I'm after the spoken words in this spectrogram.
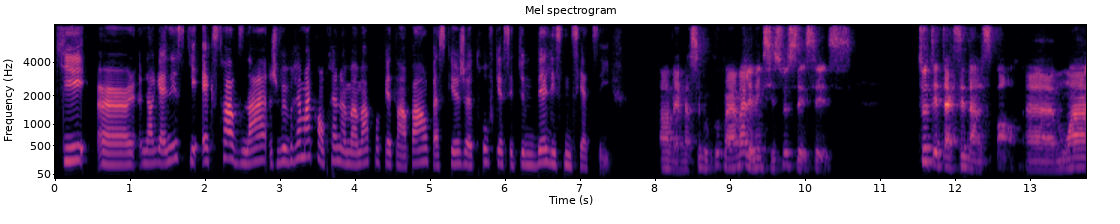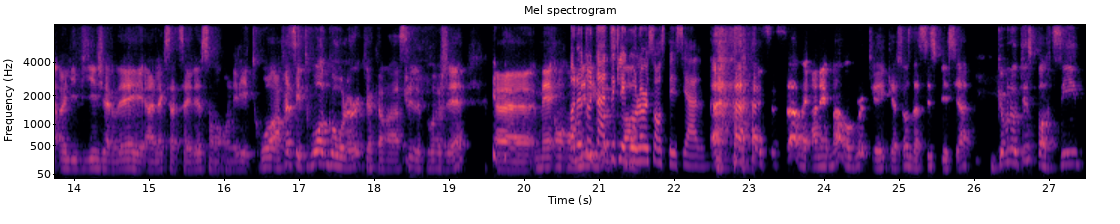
qui est un, organisme qui est extraordinaire. Je veux vraiment qu'on prenne un moment pour que tu en parles parce que je trouve que c'est une belle initiative. Ah, ben merci beaucoup. Premièrement, Living Sissou, c'est tout est axé dans le sport. Euh, moi, Olivier Gervais et Alex Atsaidis, on, est les trois. En fait, c'est trois goalers qui ont commencé le projet. Euh, mais on, a tout le temps dit que les goalers sont spéciales. c'est ça, mais honnêtement, on veut créer quelque chose d'assez spécial. Une communauté sportive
